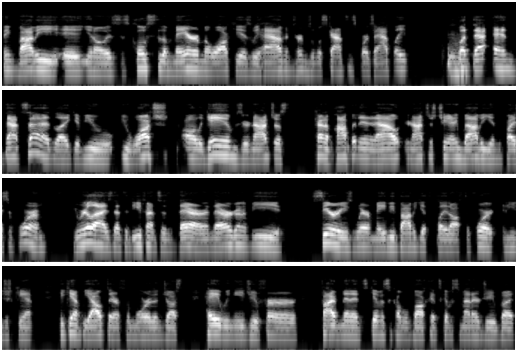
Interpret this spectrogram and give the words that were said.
I think Bobby, is, you know, is as close to the mayor of Milwaukee as we have in terms of Wisconsin sports athlete. Mm-hmm. But that and that said, like if you you watch all the games, you're not just kind of popping in and out. You're not just chanting Bobby in the Fiserv Forum. You realize that the defense is there, and there are going to be series where maybe Bobby gets played off the court and he just can't he can't be out there for more than just hey we need you for five minutes give us a couple buckets give us some energy but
